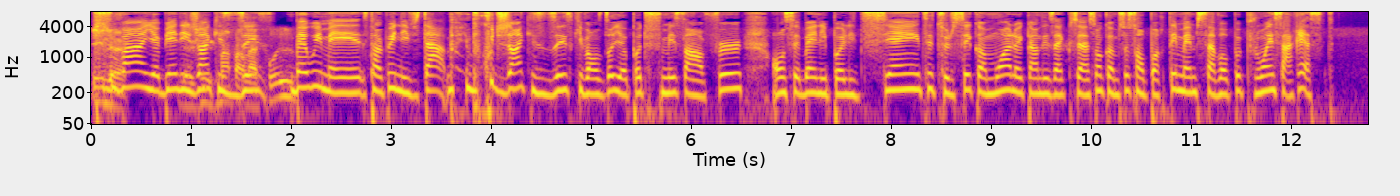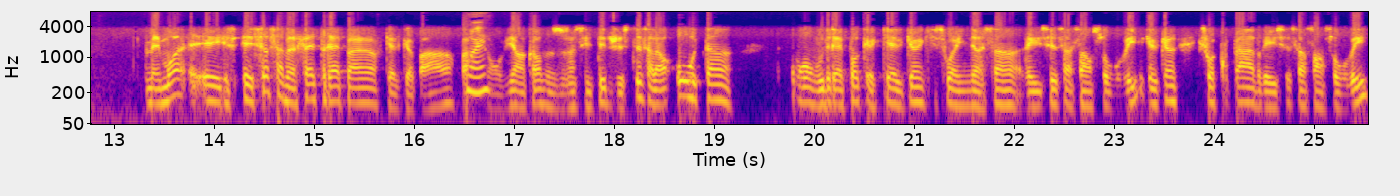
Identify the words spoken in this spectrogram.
souvent, il y a bien des gens qui se disent, ben oui, mais c'est un peu inévitable. Il y a beaucoup de gens qui se disent, qui vont se dire, il n'y a pas de fumée sans feu. On sait bien les politiciens. Tu, sais, tu le sais comme moi, là, quand des accusations comme ça sont portées, même si ça va un peu plus loin, ça reste. Mais moi, et, ça, ça me fait très peur quelque part, parce qu'on vit encore dans une société de justice. Alors, autant on voudrait pas que quelqu'un qui soit innocent réussisse à s'en sauver, quelqu'un qui soit coupable réussisse à s'en sauver,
